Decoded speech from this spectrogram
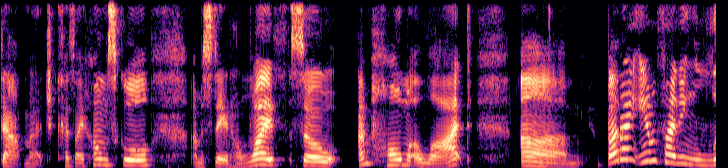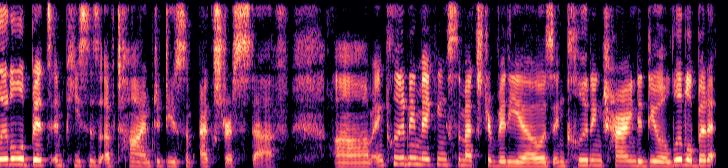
that much because I homeschool. I'm a stay at home wife, so I'm home a lot. Um, but I am finding little bits and pieces of time to do some extra stuff, um, including making some extra videos, including trying to do a little bit of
